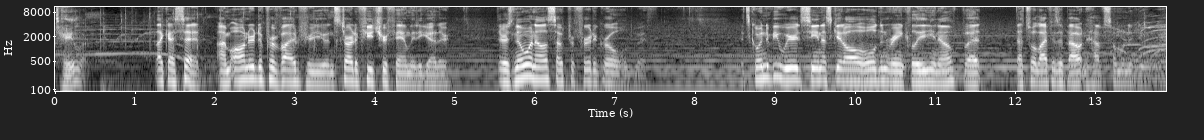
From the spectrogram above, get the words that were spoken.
Taylor. Like I said, I'm honored to provide for you and start a future family together. There is no one else I would prefer to grow old with. It's going to be weird seeing us get all old and wrinkly, you know, but that's what life is about and have someone to do it with.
